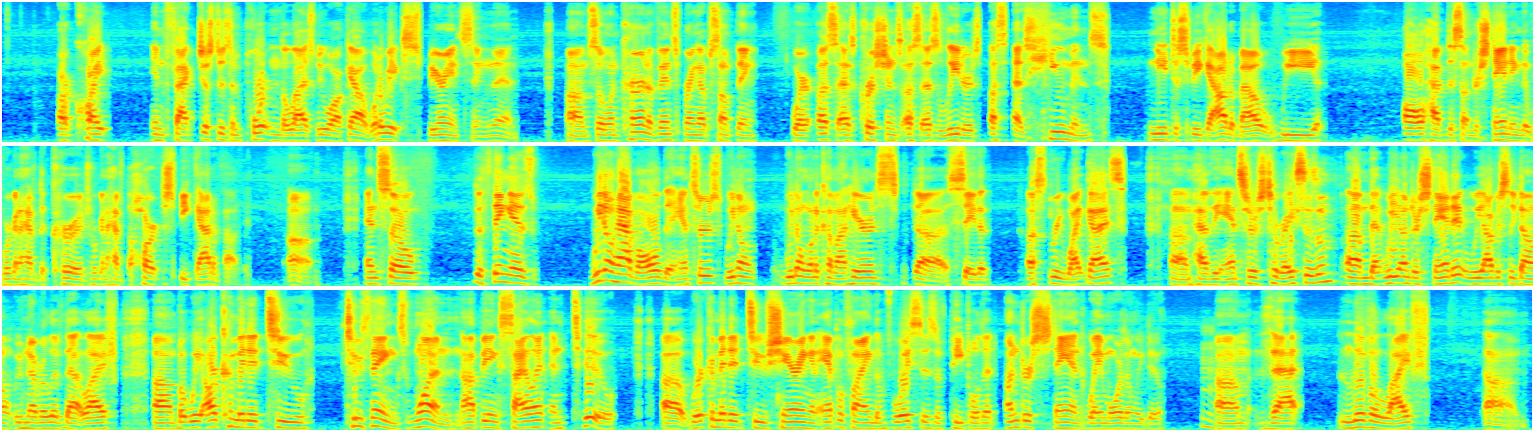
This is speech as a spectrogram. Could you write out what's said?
are quite, in fact, just as important the lives we walk out. What are we experiencing then? Um, so when current events bring up something where us as Christians, us as leaders, us as humans need to speak out about, we all have this understanding that we're going to have the courage, we're going to have the heart to speak out about it. Um, and so the thing is, we don't have all the answers. We don't we don't want to come out here and uh, say that us three white guys um, have the answers to racism. Um, that we understand it. We obviously don't. We've never lived that life. Um, but we are committed to two things: one, not being silent, and two, uh, we're committed to sharing and amplifying the voices of people that understand way more than we do. Um, that live a life um,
